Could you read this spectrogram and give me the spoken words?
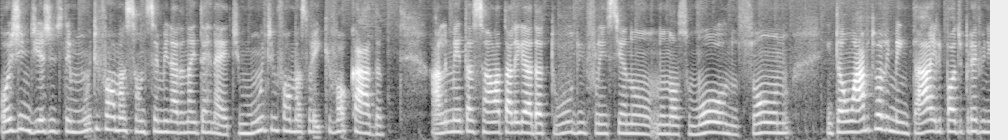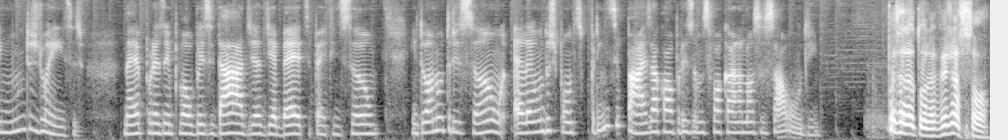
Hoje em dia a gente tem muita informação disseminada na internet, muita informação equivocada. A alimentação ela tá ligada a tudo, influencia no, no nosso humor, no sono. Então, o hábito alimentar ele pode prevenir muitas doenças, né? Por exemplo, a obesidade, a diabetes, hipertensão. Então, a nutrição ela é um dos pontos principais a qual precisamos focar na nossa saúde. Pois é, doutora, veja só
